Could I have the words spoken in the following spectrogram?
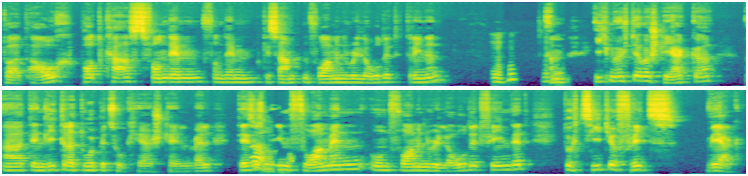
dort auch Podcasts von dem, von dem gesamten Formen Reloaded drinnen. Mhm. Ähm, mhm. ich möchte aber stärker den Literaturbezug herstellen, weil das, was oh. man in Formen und Formen Reloaded findet, durchzieht ja Fritz Werk.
